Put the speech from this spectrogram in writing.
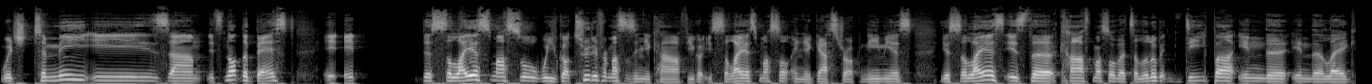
which to me is um, it's not the best. It, it the soleus muscle, we've got two different muscles in your calf. You've got your soleus muscle and your gastrocnemius. Your soleus is the calf muscle that's a little bit deeper in the, in the leg.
